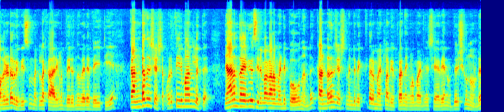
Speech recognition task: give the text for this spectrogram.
അവരുടെ റിവ്യൂസും മറ്റുള്ള കാര്യങ്ങളും വരുന്നവരെ വെയിറ്റ് ചെയ്യുക. കണ്ടതിന് ശേഷം ഒരു തീരുമാനത്തിലെത്തുക ഞാൻ എന്തായാലും ഈ സിനിമ കാണാൻ വേണ്ടി പോകുന്നുണ്ട്. കണ്ടതിന് ശേഷം എന്റെ വ്യക്തിപരമായിട്ടുള്ള അഭിപ്രായം നിങ്ങളുമായിട്ട് ഞാൻ ഷെയർ ചെയ്യാൻ ഉദ്ദേശിക്കുന്നുണ്ട്.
